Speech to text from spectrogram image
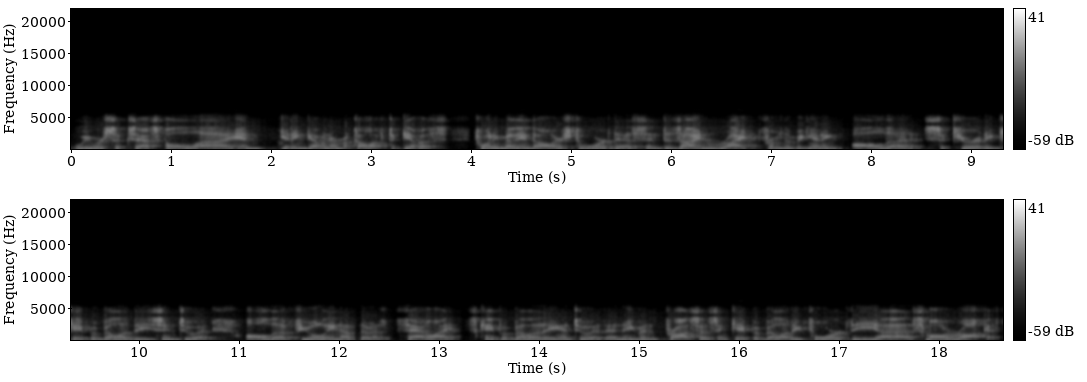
we were successful uh, in getting Governor McAuliffe to give us $20 million toward this and design right from the beginning all the security capabilities into it, all the fueling of the satellite's capability into it, and even processing capability for the uh, smaller rockets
